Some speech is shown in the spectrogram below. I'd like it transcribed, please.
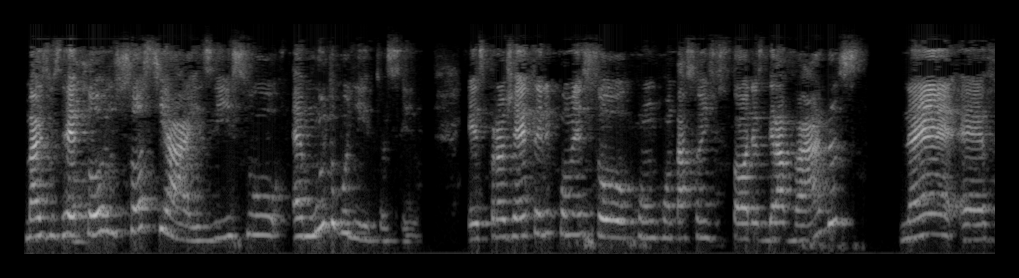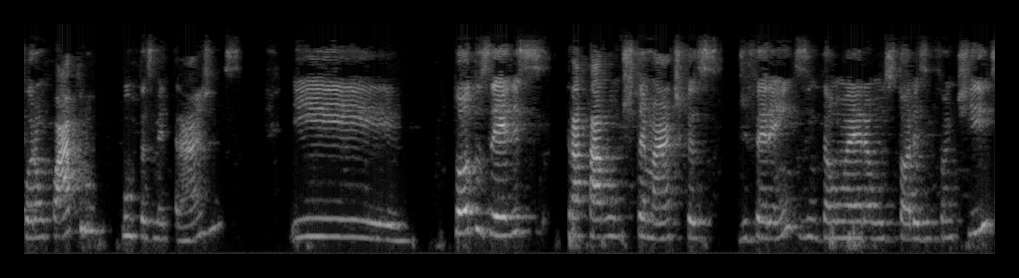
mas os retornos sociais. E isso é muito bonito assim. Esse projeto ele começou com contações de histórias gravadas, né? É, foram quatro curtas metragens e todos eles tratavam de temáticas diferentes, então eram histórias infantis,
